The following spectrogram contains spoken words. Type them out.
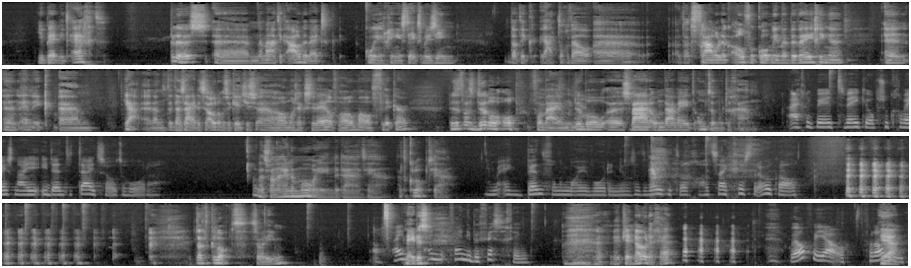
je bent niet echt. Plus, eh, naarmate ik ouder werd, kon je, ging je steeds meer zien dat ik ja, toch wel eh, dat vrouwelijk overkom in mijn bewegingen. En, en, en ik, ehm, ja, en dan, dan zeiden ze ook nog eens een keertje eh, homoseksueel of homo of flikker. Dus het was dubbel op voor mij, om dubbel eh, zwaar om daarmee om te moeten gaan. Eigenlijk ben je twee keer op zoek geweest naar je identiteit, zo te horen. Oh, dat is wel een hele mooie inderdaad, ja. Dat klopt, ja. Ja, Maar ik ben van de mooie woorden, Niels. Dat weet je toch? Dat zei ik gisteren ook al. Dat klopt, sorry. Oh, fijn, Nee, dus- fijn, fijn die bevestiging. Heb jij nodig, hè? Wel voor jou. Vooral Ja.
